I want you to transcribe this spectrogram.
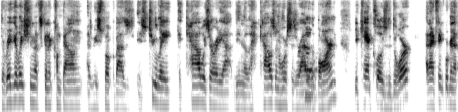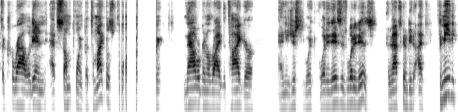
the regulation that's going to come down, as we spoke about, is, is, too late. The cow is already out. You know, the cows and horses are out of the oh. barn. You can't close the door. And I think we're going to have to corral it in at some point. But to Michael's point, now we're going to ride the tiger. And you just, what, what it is, is what it is. And that's going to be, I, to me,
